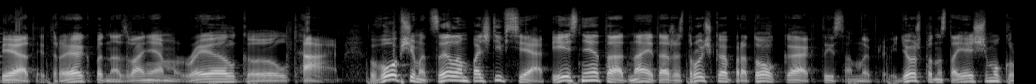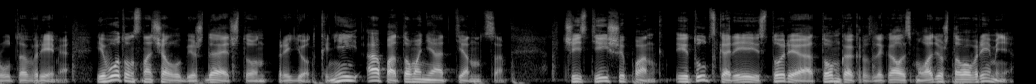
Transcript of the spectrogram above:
Пятый трек под названием Real Cool Time. В общем и целом, почти вся песня — это одна и та же строчка про то, как ты со мной проведешь по-настоящему круто время. И вот он сначала убеждает, что он придет к ней, а потом они оттянутся. Чистейший панк. И тут скорее история о том, как развлекалась молодежь того времени.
